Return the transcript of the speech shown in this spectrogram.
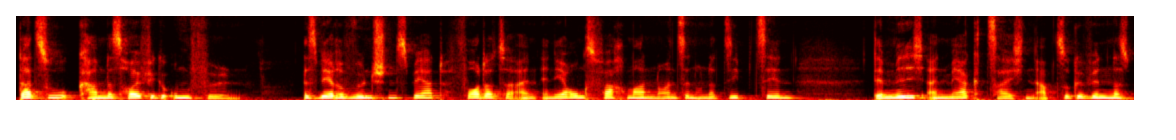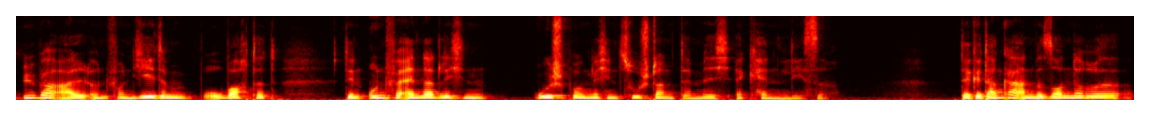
Dazu kam das häufige Umfüllen, es wäre wünschenswert, forderte ein Ernährungsfachmann 1917, der Milch ein Merkzeichen abzugewinnen, das überall und von jedem beobachtet den unveränderlichen ursprünglichen Zustand der Milch erkennen ließe. Der Gedanke an besondere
